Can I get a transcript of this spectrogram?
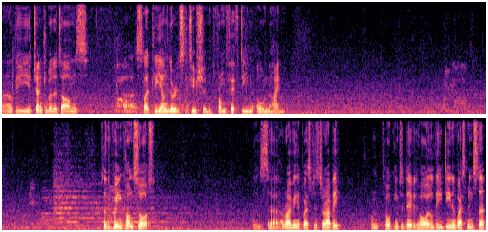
Uh, the gentleman at arms, uh, slightly younger institution from 1509. So the Queen Consort is uh, arriving at Westminster Abbey. I'm talking to David Hoyle, the Dean of Westminster,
